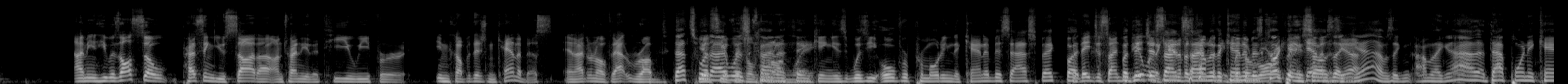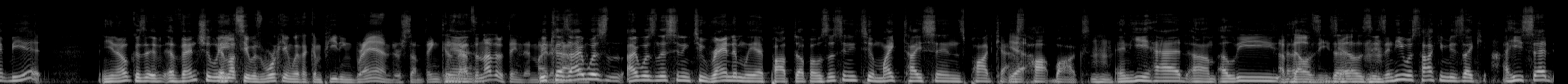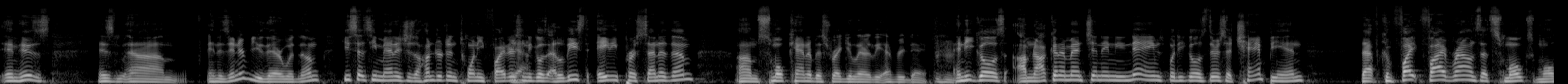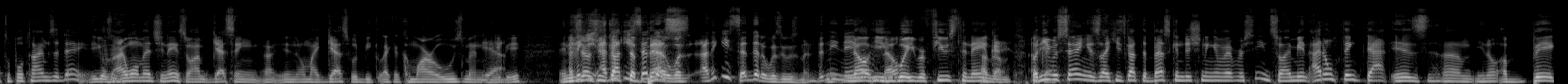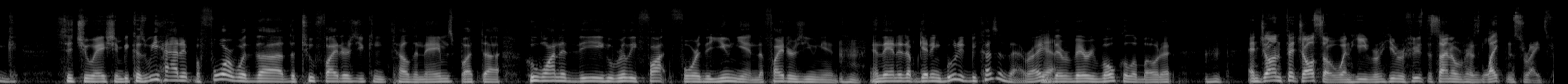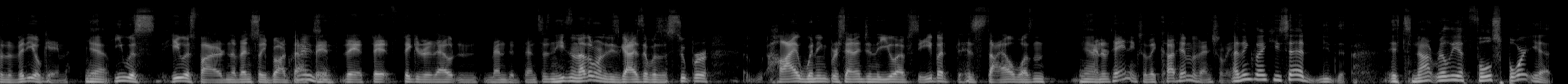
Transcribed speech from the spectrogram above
I mean, he was also pressing USADA on trying to get a TUE for in competition cannabis, and I don't know if that rubbed. That's what I was kind of way. thinking. Is was he over promoting the cannabis aspect? But, they just signed But they with just signed, cannabis signed with a company, with cannabis Aurora company. So I was like, yeah. yeah. I was like, I'm like, ah, at that point, it can't be it. You know, because eventually, Unless he was working with a competing brand or something, because Yeah. that's another thing that might because I was I was listening to randomly I popped up I was listening to Mike Tyson's podcast Yeah. Mm-hmm. And he had um, Ali Abdelaziz, uh, yeah. Abdelaziz, Mhm. and he was talking he's like he said in his his um in his interview there with them he says he manages 120 fighters Yeah. and he goes at least 80% of them um, smoke cannabis regularly every day. Mm-hmm. and he goes I'm not going to mention any names but he goes there's a champion that can fight five rounds that smokes multiple times a day. He goes, Mm-hmm. I won't mention names, so I'm guessing, uh, you know, my guess would be like a Kamaru Usman Yeah. maybe. And I he says he, he's I got the best. was. I think he said that it was Usman. Didn't he name no, him? he well, he refused to name Okay, him. But he was saying is like he's got the best conditioning I've ever seen. So I mean, I don't think that is um, you know a big situation because we had it before with uh, the two fighters. You can tell the names, but uh, who wanted the who really fought for the union, the fighters union, and they ended up getting booted because of that. Right? Mm-hmm. Yeah. They were very vocal about it. Mm-hmm. And John Fitch also, when he re- he refused to sign over his likeness rights for the video game, Yeah. he was he was fired and eventually brought back. They, they figured it out and mended fences. And he's another one of these guys that was a super high winning percentage in the UFC, but his style wasn't Yeah. entertaining, so they cut him eventually. I think, like you said, it's not really a full sport yet.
